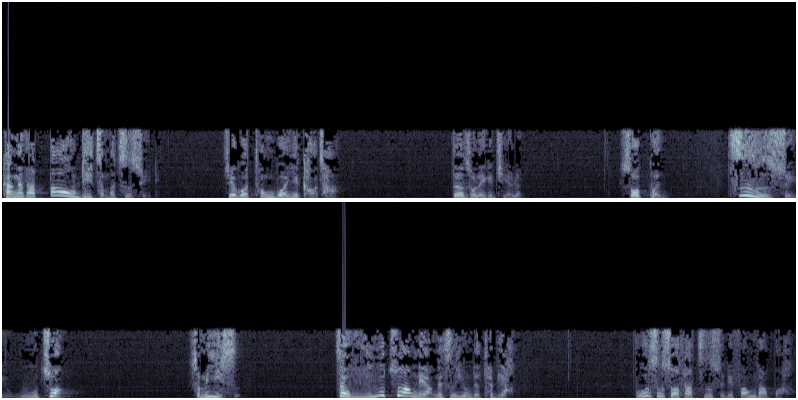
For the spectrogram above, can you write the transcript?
看看他到底怎么治水的。结果通过一考察，得出了一个结论，说鲧治水无状，什么意思？这“无状”两个字用的特别好，不是说他治水的方法不好，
